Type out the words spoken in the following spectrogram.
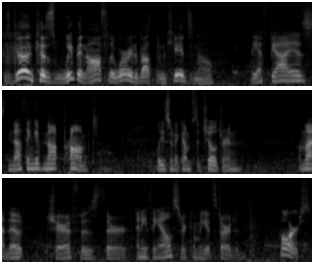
It's good, 'cause we've been awfully worried about them kids and all. The FBI is nothing if not prompt, at least when it comes to children. On that note, Sheriff, is there anything else, or can we get started? Of course.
